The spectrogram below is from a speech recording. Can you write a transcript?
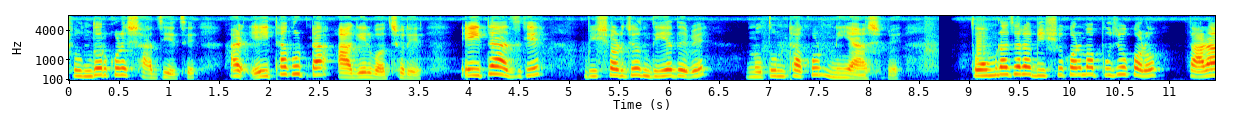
সুন্দর করে সাজিয়েছে। আর এই ঠাকুরটা আগের বছরের। এইটা আজকে বিসর্জন দিয়ে দেবে, নতুন ঠাকুর নিয়ে আসবে। তোমরা যারা বিশ্বকর্মা পুজো করো, তারা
